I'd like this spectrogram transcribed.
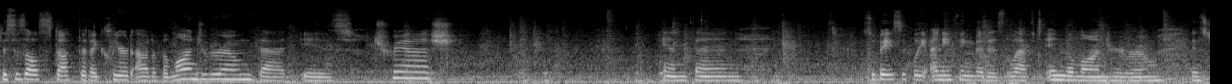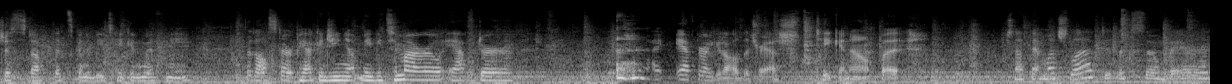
this is all stuff that I cleared out of the laundry room that is trash. And then, so basically anything that is left in the laundry room is just stuff that's going to be taken with me. But I'll start packaging up maybe tomorrow after, after I get all the trash taken out. But there's not that much left. It looks so bare.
